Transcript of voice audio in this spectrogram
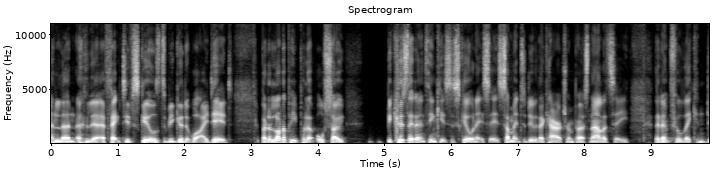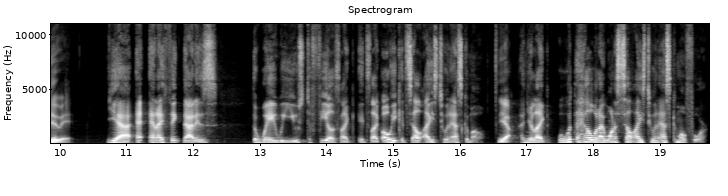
and learned effective skills to be good at what I did. But a lot of people are also because they don't think it's a skill and it's it's something to do with their character and personality, they don't feel they can do it. Yeah. And, and I think that is the way we used to feel. It's like it's like, oh, he could sell ice to an Eskimo. Yeah. And you're like, well, what the hell would I want to sell ice to an Eskimo for?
